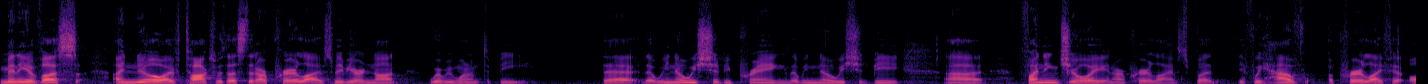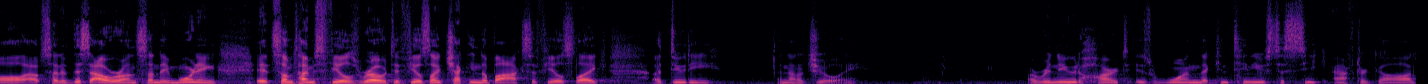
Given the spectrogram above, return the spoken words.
Many of us I know I've talked with us that our prayer lives maybe are not where we want them to be. That, that we know we should be praying, that we know we should be uh, finding joy in our prayer lives. But if we have a prayer life at all outside of this hour on Sunday morning, it sometimes feels rote. It feels like checking the box. It feels like a duty and not a joy. A renewed heart is one that continues to seek after God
